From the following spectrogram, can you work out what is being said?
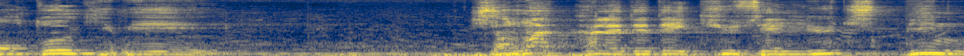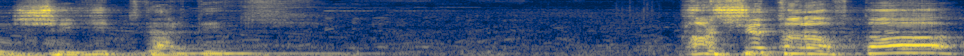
Olduğu gibi Çanakkale'de de 253 bin şehit verdik. Karşı tarafta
